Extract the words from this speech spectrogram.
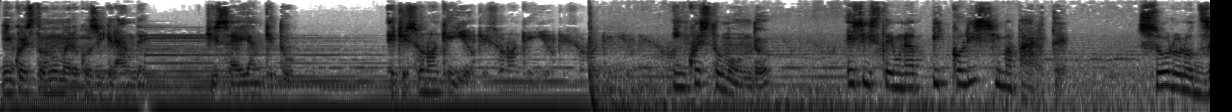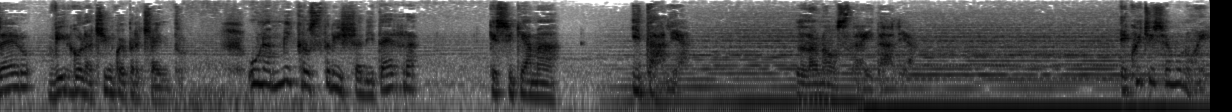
In questo numero così grande ci sei anche tu. E ci sono anche io. Ci sono anche io. Ci sono anche io. In questo mondo esiste una piccolissima parte, solo lo 0,5%, una microstriscia di terra che si chiama Italia, la nostra Italia. E qui ci siamo noi,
